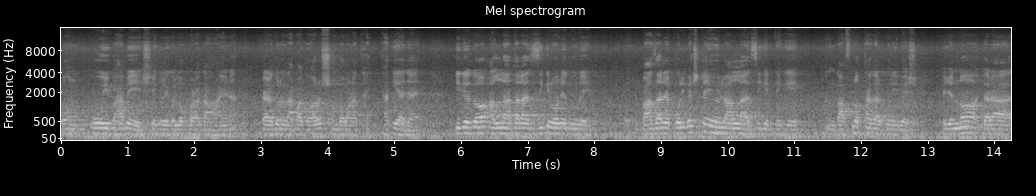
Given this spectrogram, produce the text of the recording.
তখন ওইভাবে সেগুলিকে লক্ষ্য রাখা হয় না। তার জন্য নাপাক হওয়ারও সম্ভাবনা থাক- থাকিয়া যায়। দ্বিতীয়ত আল্লাহ তালা জিকির হলে দূরে। বাজারের পরিবেশটাই হলো আল্লাহ জিকির থেকে গাফলত থাকার পরিবেশ। এই জন্য যারা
